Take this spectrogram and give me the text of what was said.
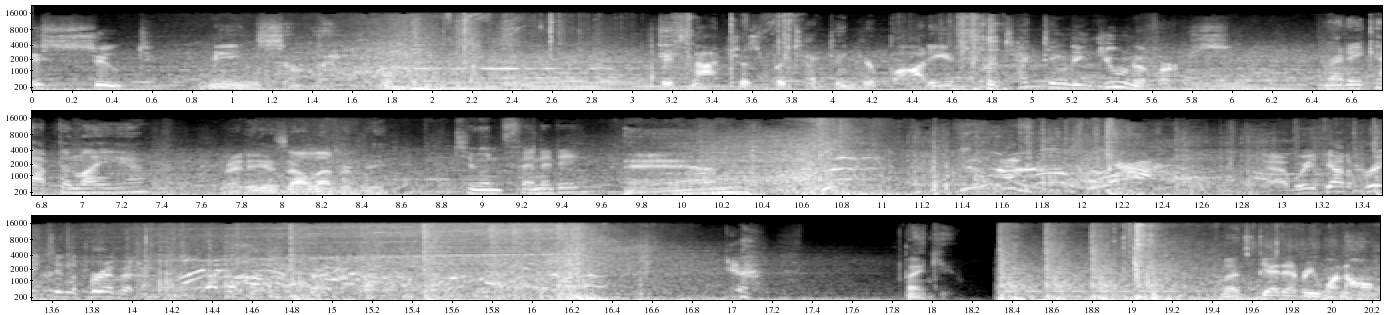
This suit means something. It's not just protecting your body, it's protecting the universe. Ready, Captain Lightyear? Ready as I'll ever be. To infinity? And... Yeah, we got a breach in the perimeter. Thank you. Let's get everyone home.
